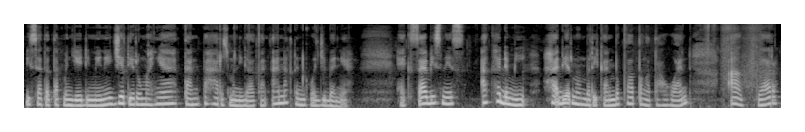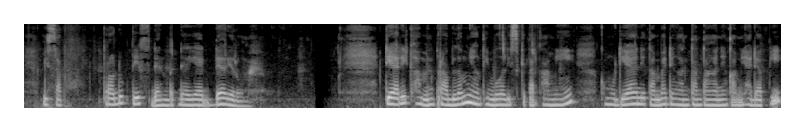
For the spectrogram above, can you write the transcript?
bisa tetap menjadi manajer di rumahnya tanpa harus meninggalkan anak dan kewajibannya. Hexa Business Academy hadir memberikan bekal pengetahuan agar bisa produktif dan berdaya dari rumah. Dari common problem yang timbul di sekitar kami, kemudian ditambah dengan tantangan yang kami hadapi,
